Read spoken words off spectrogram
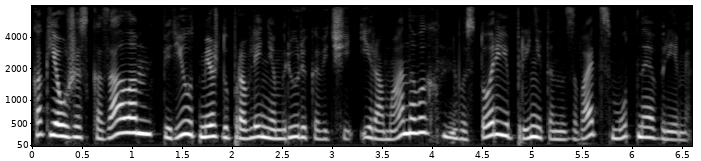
Как я уже сказала, период между правлением Рюриковичей и Романовых в истории принято называть «смутное время».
